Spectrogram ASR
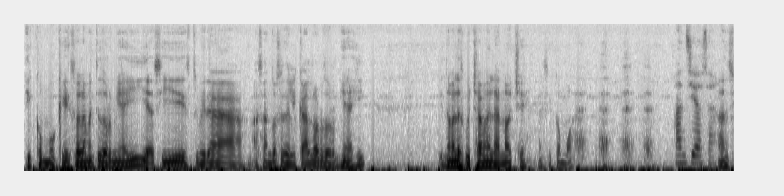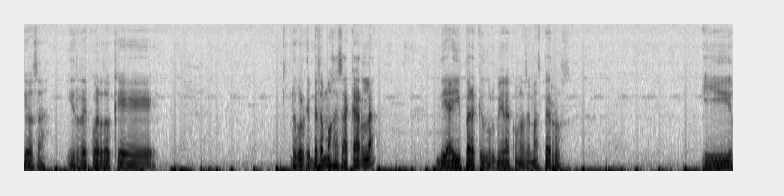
Y como que solamente dormía ahí y así estuviera asándose del calor, dormía ahí. Y no me la escuchaba en la noche, así como... Ansiosa. Ansiosa. Y recuerdo que... Recuerdo que empezamos a sacarla de ahí para que durmiera con los demás perros. Y,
